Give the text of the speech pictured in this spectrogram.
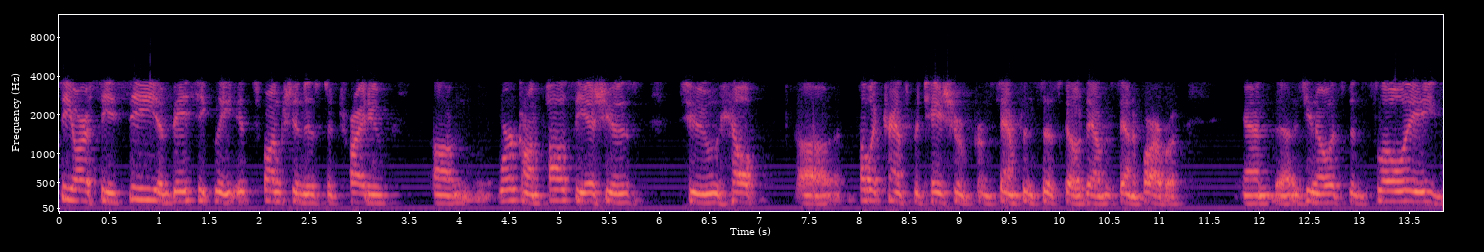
the CRCC, and basically its function is to try to um, work on policy issues to help uh, public transportation from San Francisco down to Santa Barbara. And uh, as you know, it's been slowly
